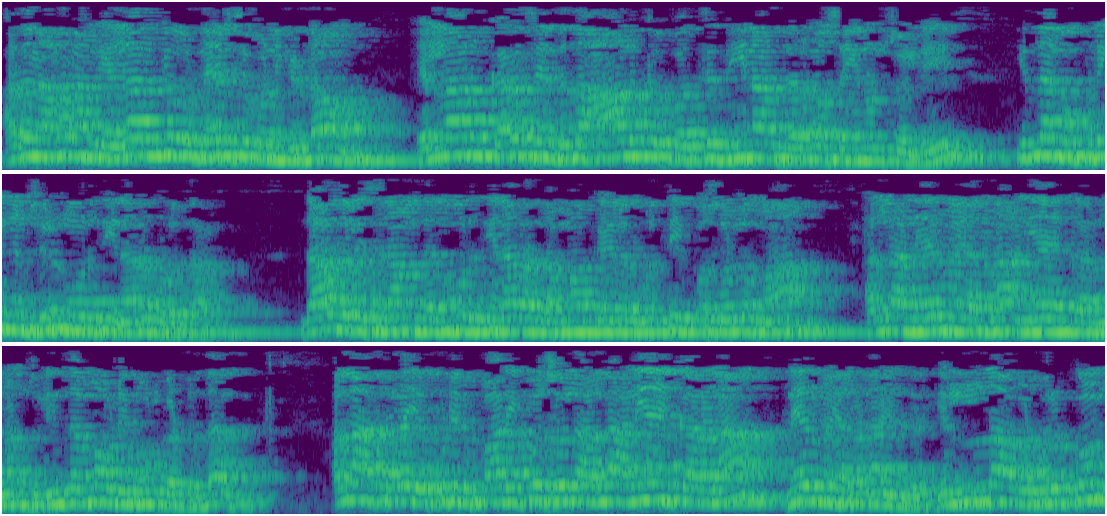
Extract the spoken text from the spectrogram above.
அதனால நாங்க எல்லாருமே ஒரு நேர்ச்சி பண்ணிக்கிட்டோம் எல்லாரும் கரை சேர்ந்தது ஆளுக்கு பத்து தீனார் தர்மம் செய்யணும்னு சொல்லி இந்தாங்க பிடிங்கன்னு சொல்லி நூறு தீனாரை கொடுத்தாங்க தாவூத் அலி இஸ்லாம் இந்த நூறு தினார் அந்த அம்மா கையில கொடுத்து இப்போ சொல்லுமா? அல்லாஹ் நேர்மையாருனா அநியாயக்காரனான்னு சொல்லி. இந்த அம்மாவுடைய நூல் கட்டுறதா? அல்லா தலா எப்படி இருப்பார்? இப்போ சொல்லு அல்லா அநியாயக்காரனா நேர்மையாளனா என்று. எல்லாவற்றுக்கும்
